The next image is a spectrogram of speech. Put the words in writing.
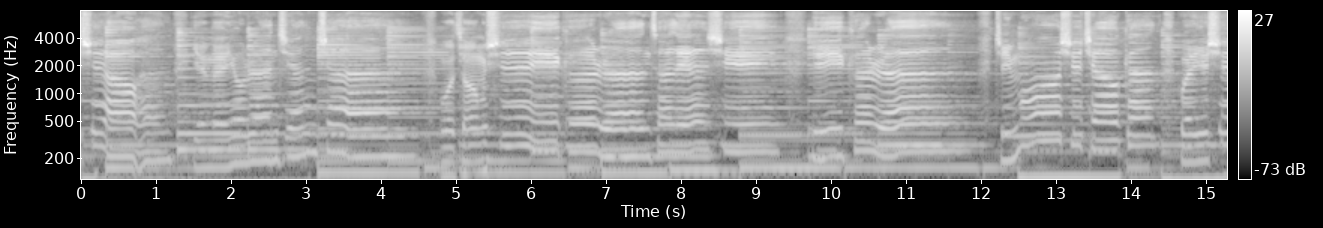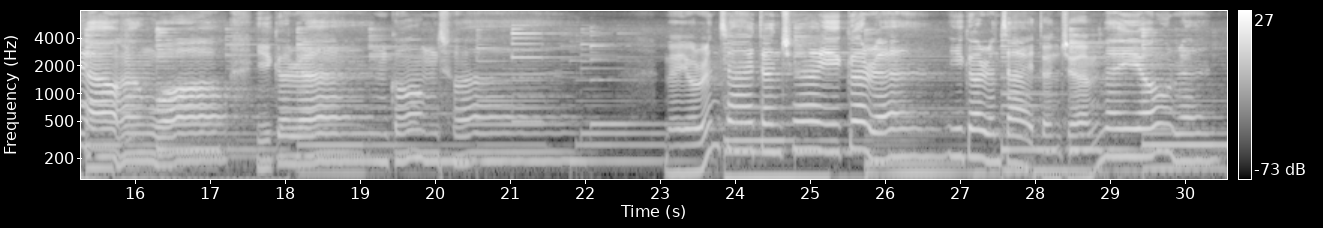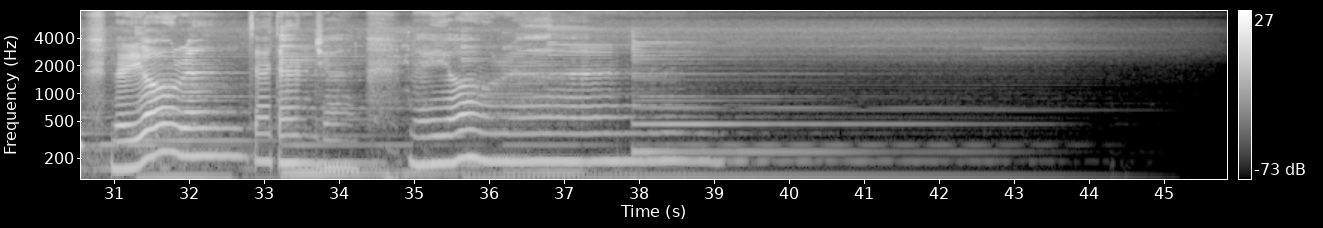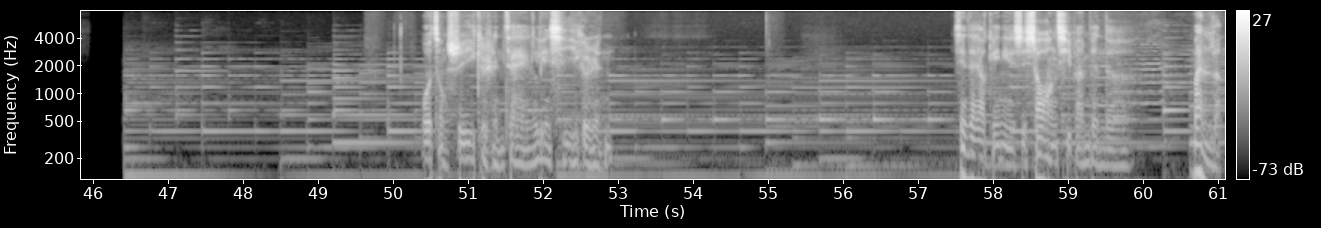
是凹痕，也没有人见证。我总是一个人在练习，一个人，寂寞是脚跟，回忆是凹痕，我一个人共存。没有人在等着一个人。一个人在等着，没有人，没有人在等着，没有人。我总是一个人在练习一个人。现在要给你的是萧煌奇版本的《慢冷》。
